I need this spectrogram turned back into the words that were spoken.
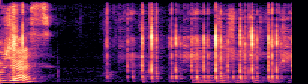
Yapacağız? Ne yapacağız? Yapacağız? Yapacağız?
